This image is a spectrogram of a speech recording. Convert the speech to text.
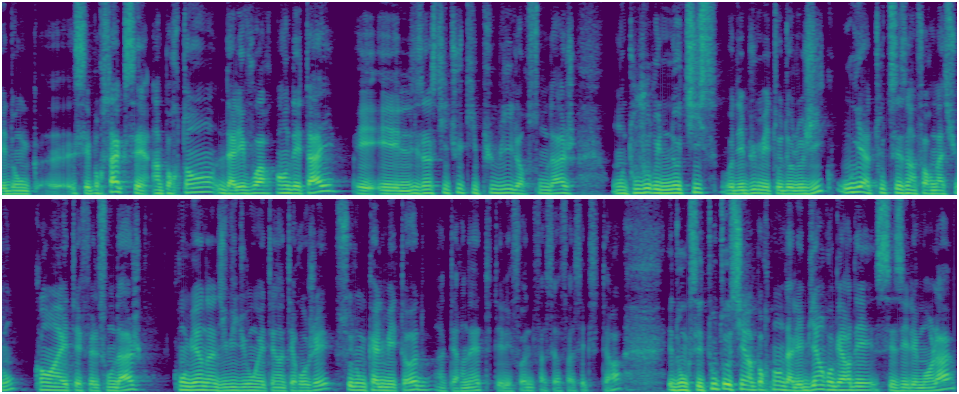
Et donc, euh, c'est pour ça que c'est important d'aller voir en détail, et, et, les instituts qui publient leurs sondages ont toujours une notice au début méthodologique où il y a toutes ces informations, quand a été fait le sondage, combien d'individus ont été interrogés, selon quelle méthode, Internet, téléphone, face à face, etc. Et donc, c'est tout aussi important d'aller bien regarder ces éléments-là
